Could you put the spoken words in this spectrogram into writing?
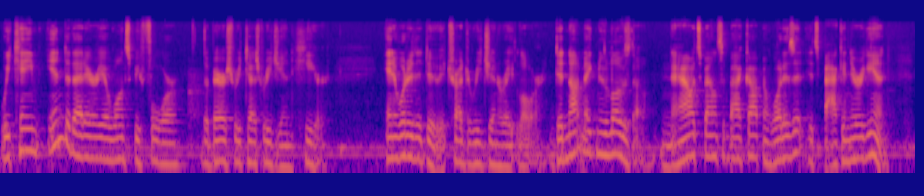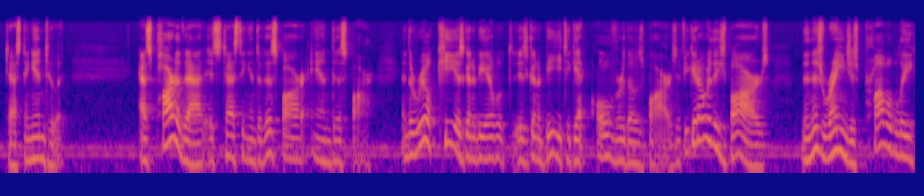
We came into that area once before, the bearish retest regen here. And what did it do? It tried to regenerate lower. Did not make new lows though. Now it's bouncing back up, and what is it? It's back in there again testing into it. As part of that, it's testing into this bar and this bar. And the real key is going to be able to, is going to be to get over those bars. If you get over these bars, then this range is probably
